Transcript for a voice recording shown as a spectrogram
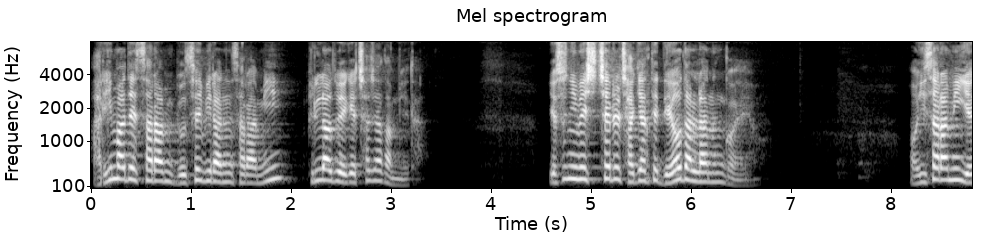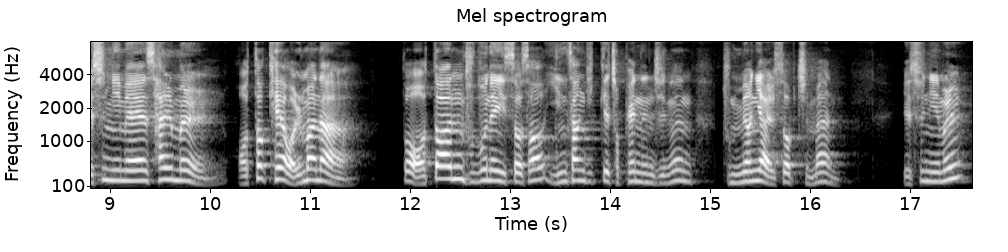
아리마대 사람 요셉이라는 사람이 빌라도에게 찾아갑니다. 예수님의 시체를 자기한테 내어달라는 거예요. 어, 이 사람이 예수님의 삶을 어떻게 얼마나 또 어떠한 부분에 있어서 인상 깊게 접했는지는 분명히 알 수 없지만 예수님을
